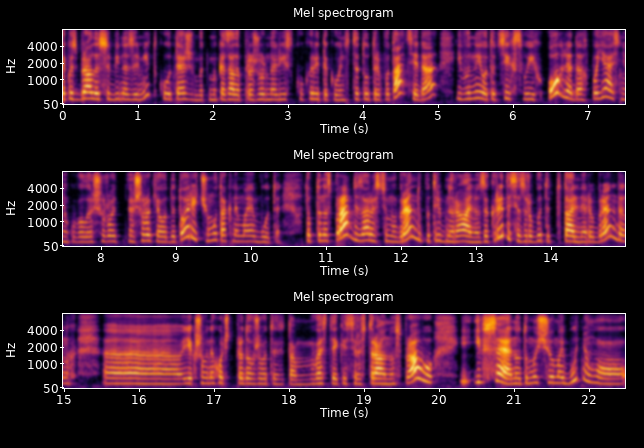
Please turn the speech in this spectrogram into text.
Якось брали собі на замітку, теж от ми казали про журналістку критику інститут репутації, да? і вони от у цих своїх оглядах пояснювали широ- широкій аудиторії, чому так не має бути. Тобто, насправді зараз цьому бренду потрібно реально закритися, зробити тотальний ребрендинг, е- якщо вони хочуть продовжувати там вести якусь ресторанну справу, і, і все. Ну тому що майбутнього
